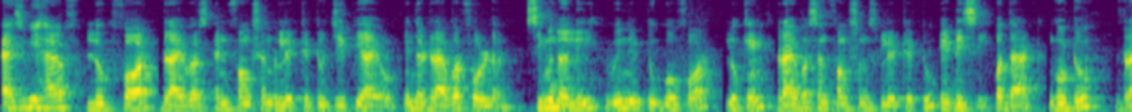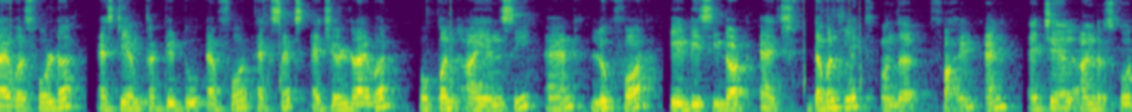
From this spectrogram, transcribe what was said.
as we have looked for drivers and function related to GPIO in the driver folder similarly we need to go for looking drivers and functions related to ADC for that go to drivers folder STM32F4XX HAL driver open INC and look for adc.h. Double click on the file and HAL underscore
